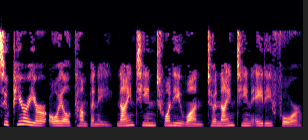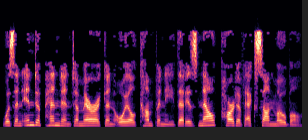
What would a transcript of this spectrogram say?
Superior Oil Company 1921 was an independent American oil company that is now part of ExxonMobil.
